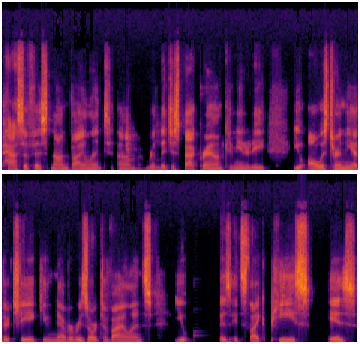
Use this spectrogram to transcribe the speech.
pacifist, nonviolent um, religious background, community. You always turn the other cheek. You never resort to violence. You is it's like peace is.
